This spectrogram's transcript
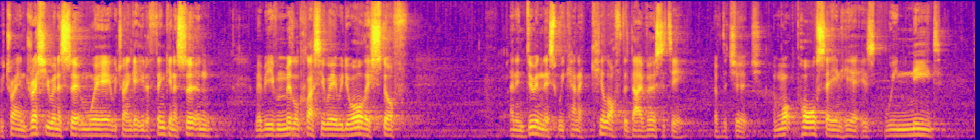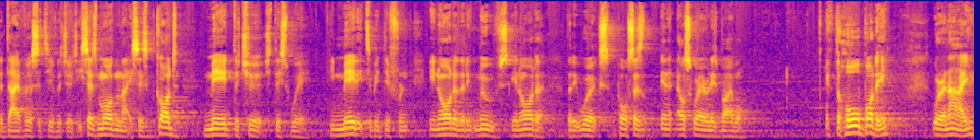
We try and dress you in a certain way. We try and get you to think in a certain, maybe even middle classy way. We do all this stuff. And in doing this, we kind of kill off the diversity of the church. And what Paul's saying here is we need the diversity of the church. He says more than that. He says God made the church this way. He made it to be different in order that it moves, in order that it works. Paul says in, elsewhere in his Bible. If the whole body were an eye,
